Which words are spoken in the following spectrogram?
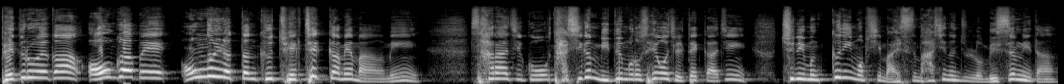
베드로가 억압에 억눌렸던 그 죄책감의 마음이 사라지고 다시금 믿음으로 세워질 때까지 주님은 끊임없이 말씀하시는 줄로 믿습니다.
